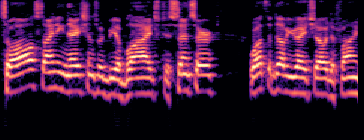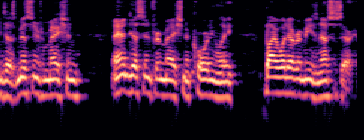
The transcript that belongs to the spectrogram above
So all signing nations would be obliged to censor what the WHO defines as misinformation and disinformation accordingly by whatever means necessary.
